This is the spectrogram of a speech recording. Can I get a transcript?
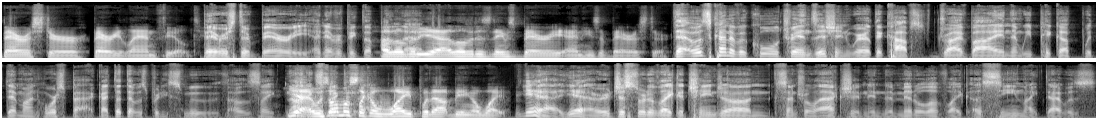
Barrister Barry Lanfield. Barrister Barry. I never picked up I love that. that. Yeah, I love that his name's Barry and he's a barrister. That was kind of a cool transition where the cops drive by and then we pick up with them on horseback. I thought that was pretty smooth. I was like, Yeah, it was almost like a wipe without being a wipe. Yeah, yeah, or just sort of like a change on central action in the middle of like a scene like that was.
